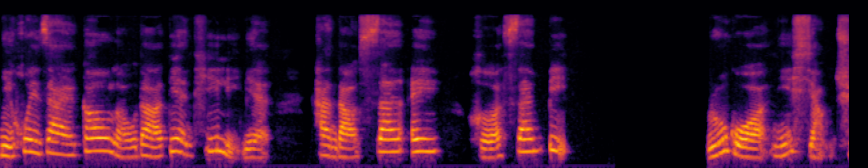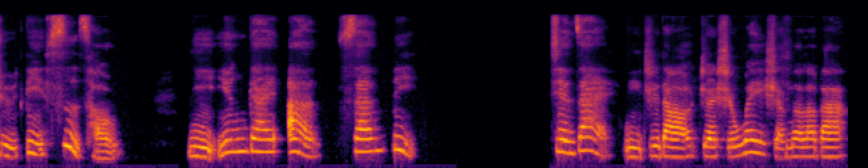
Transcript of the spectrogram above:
你会在高楼的电梯里面看到三 A 和三 B。如果你想去第四层，你应该按三 B。现在你知道这是为什么了吧？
